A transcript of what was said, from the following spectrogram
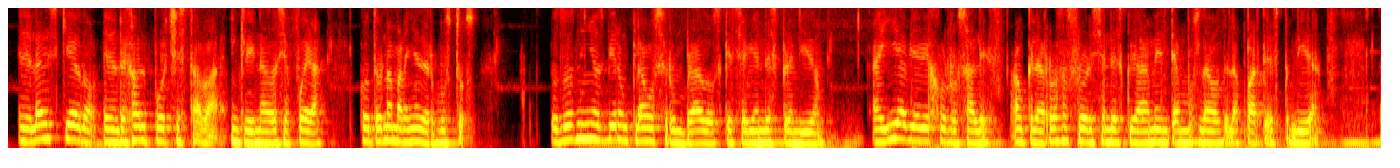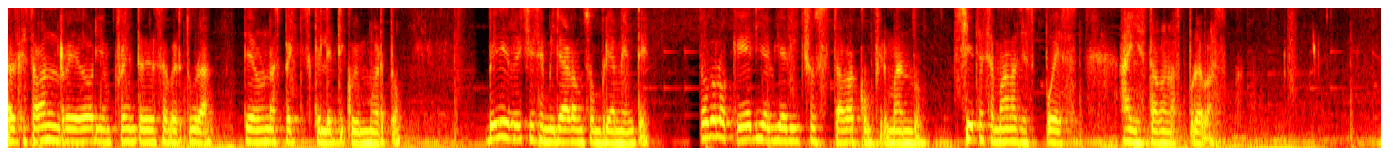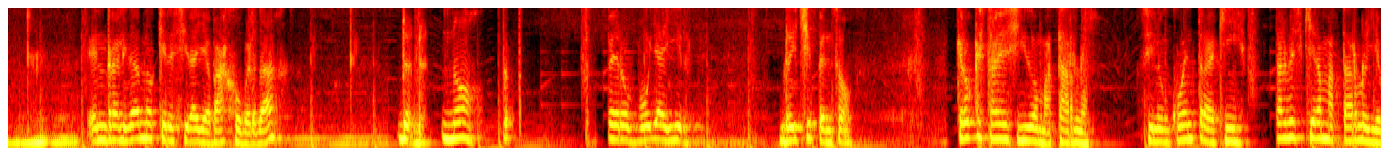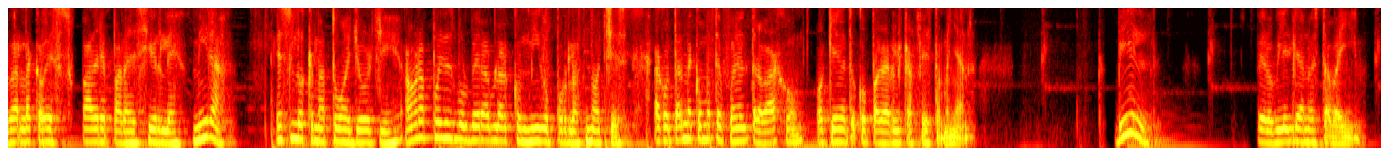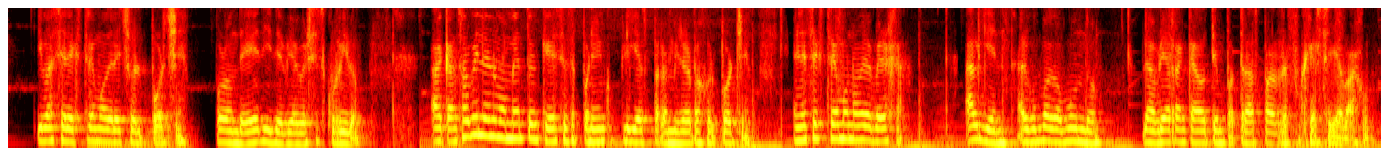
En el lado izquierdo, el enrejado del porche estaba inclinado hacia afuera, contra una maraña de arbustos. Los dos niños vieron clavos herrumbrados que se habían desprendido. Ahí había viejos rosales, aunque las rosas florecían descuidadamente a ambos lados de la parte desprendida. Las que estaban alrededor y enfrente de esa abertura tenían un aspecto esquelético y muerto. Billy y Richie se miraron sombríamente. Todo lo que Eddie había dicho se estaba confirmando. Siete semanas después, ahí estaban las pruebas. En realidad no quieres ir allá abajo, ¿verdad? No, pero voy a ir. Richie pensó. Creo que está decidido a matarlo. Si lo encuentra aquí, tal vez quiera matarlo y llevar la cabeza a su padre para decirle, mira, eso es lo que mató a Georgie. Ahora puedes volver a hablar conmigo por las noches, a contarme cómo te fue en el trabajo o a quién le tocó pagar el café esta mañana. Bill. Pero Bill ya no estaba ahí. Iba hacia el extremo derecho del porche, por donde Eddie debía haberse escurrido. Alcanzó a Bill en el momento en que éste se ponía en cuclillas para mirar bajo el porche. En ese extremo no había verja. Alguien, algún vagabundo, le habría arrancado tiempo atrás para refugiarse allá abajo.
